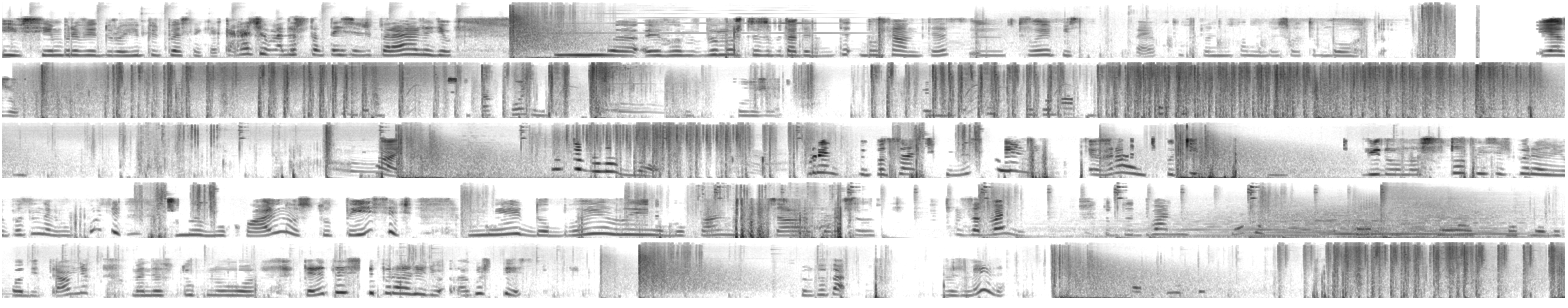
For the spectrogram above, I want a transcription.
І всім привіт, дорогі підписники. Коротше, у мене 100 тисяч переглядів. Е, Ви, можете запитати, Богдан, де е, твоя пісня? Так, хто не знає, мене звати Богдан. Я звук. Так, понял? Положи. Ай, ну це було зло. В принципі, пацанчики не сильні. Грають спокійно. Відео на 100 тисяч переглядів. Пацани, ви в курсі, що ми буквально 100 тисяч ми добили буквально за, за, два місяці. Тобто два місяці тому, виходить травня, в мене стукнуло 3 тисячі переглядів, а також тисячі. Тобто так, розумієте?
